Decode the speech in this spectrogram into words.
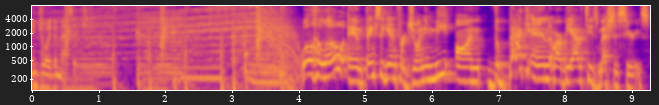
Enjoy the message. Well, hello, and thanks again for joining me on the back end of our Beatitudes message series.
